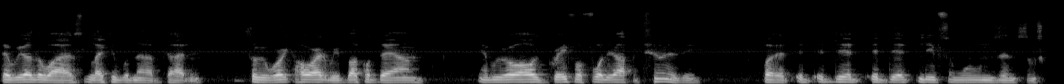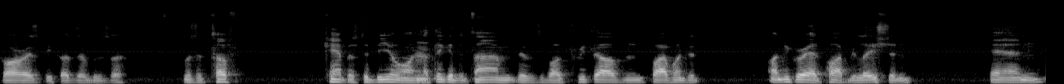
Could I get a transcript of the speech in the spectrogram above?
that we otherwise likely would not have gotten. So we worked hard, we buckled down, and we were all grateful for the opportunity. But it, it did it did leave some wounds and some scars because it was a it was a tough campus to be on. Hmm. I think at the time there was about three thousand five hundred undergrad population, and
